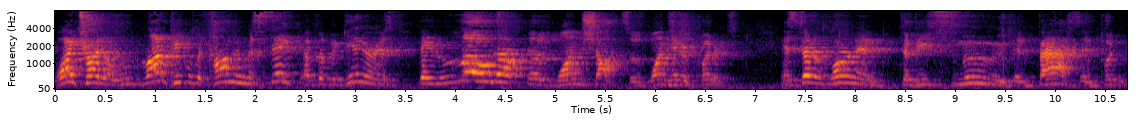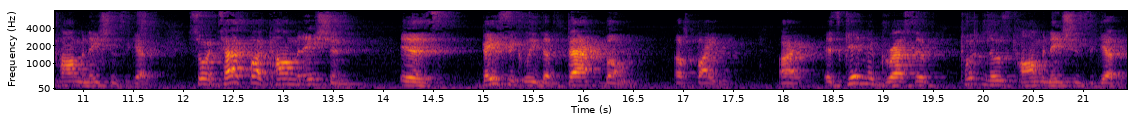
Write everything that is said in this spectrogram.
why try to? A lot of people, the common mistake of the beginner is they load up those one shots, those one hitter quitters, instead of learning to be smooth and fast and putting combinations together. So, attack by combination is basically the backbone of fighting. All right, it's getting aggressive, putting those combinations together.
